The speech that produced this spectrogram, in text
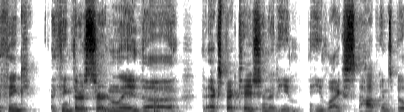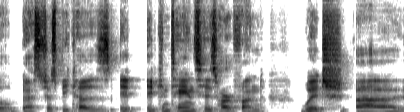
think I think there's certainly the the expectation that he he likes Hopkins bill best just because it it contains his heart fund which uh,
